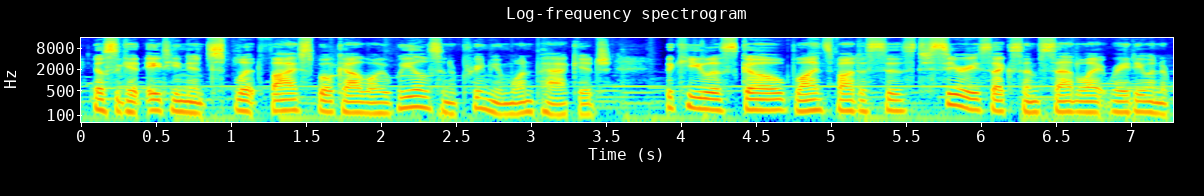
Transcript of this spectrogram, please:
You also get 18 inch split 5 spoke alloy wheels and a premium one package. The keyless go, blind spot assist, Sirius XM satellite radio, and a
